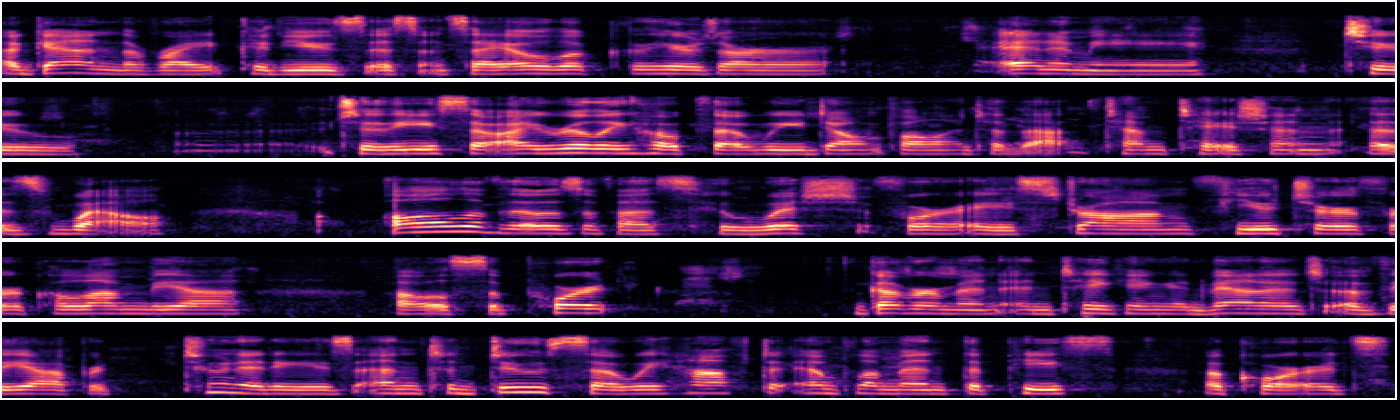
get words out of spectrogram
again, the right could use this and say, oh, look, here's our enemy to to the east. So I really hope that we don't fall into that temptation as well. All of those of us who wish for a strong future for Colombia, I will support government in taking advantage of the opportunities. And to do so, we have to implement the peace accords,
